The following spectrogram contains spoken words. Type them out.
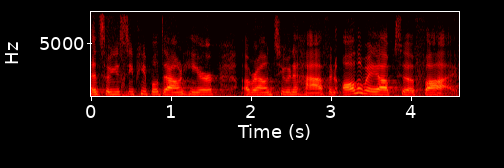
And so you see people down here around two and a half and all the way up to five.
